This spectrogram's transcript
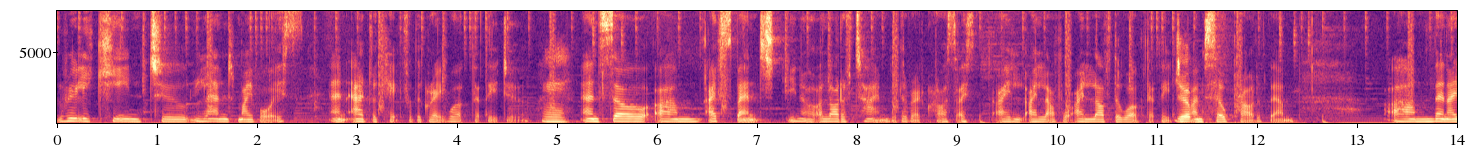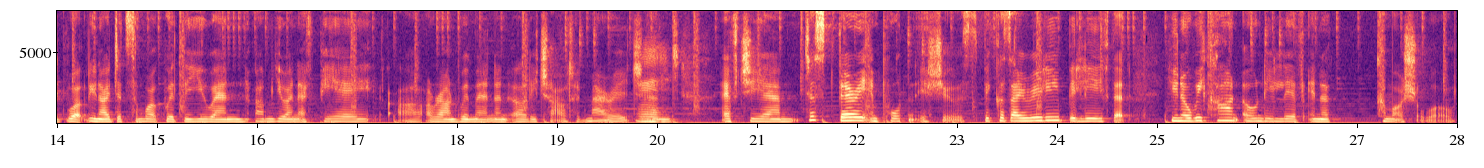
really keen to lend my voice and advocate for the great work that they do. And so um, I've spent you know a lot of time with the Red Cross. I, I, I love I love the work that they do. Yep. I'm so proud of them. Um, then I worked, you know, I did some work with the UN, um, UNFPA uh, around women and early childhood marriage and FGM, just very important issues because I really believe that, you know, we can't only live in a commercial world.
